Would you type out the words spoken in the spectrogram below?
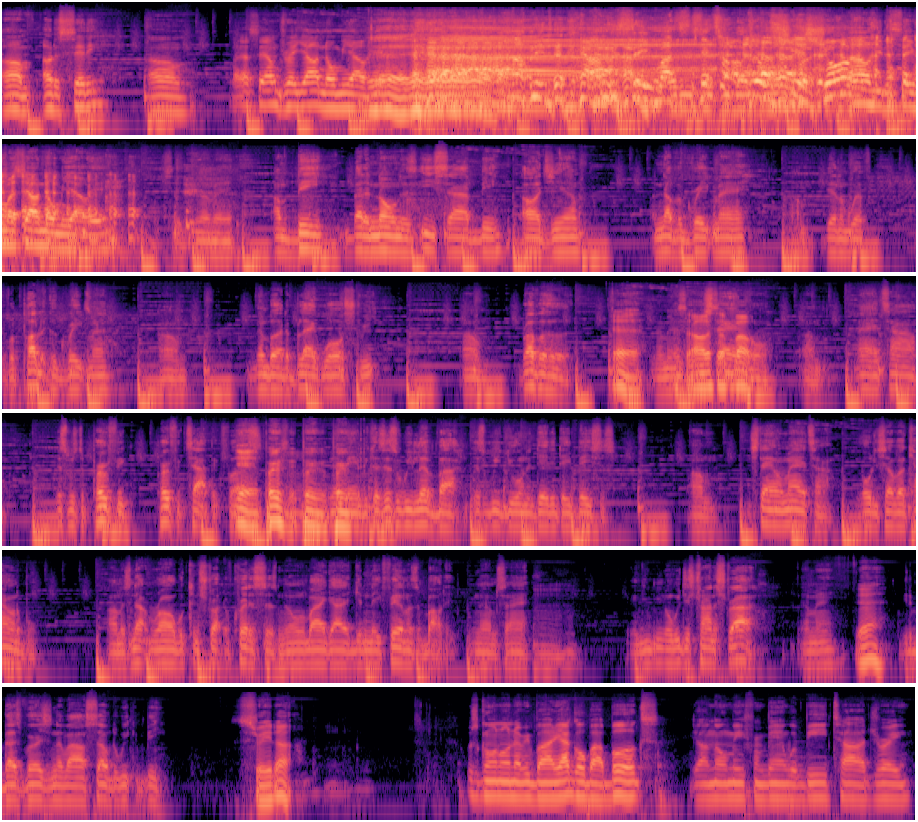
um, of the city. Um, like I said, I'm Dre. Y'all know me out here. I, don't need to, I don't need to say much. shit, sure. I don't need to say much. Y'all know me out here. Shit, you know what I mean? I'm B, better known as Eastside B, RGM. Another great man. I'm dealing with the Republic of Great Men. Um, member of the Black Wall Street. Um, brotherhood. Yeah, You know what I mean? that's what all it's about. Um, man, time. This was the perfect, perfect topic for Yeah, us. Yeah, perfect, perfect, You know what I mean? Because this is what we live by. This is what we do on a day-to-day basis. Um, we stay on man time. We hold each other accountable. Um, there's nothing wrong with constructive criticism. Nobody got to get in their feelings about it. You know what I'm saying? Mm-hmm. And, you know, we just trying to strive. You know what I mean? Yeah, Be the best version of ourselves that we can be. straight up. What's going on, everybody? I go by Bugs. Y'all know me from being with B, Todd, Dre,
